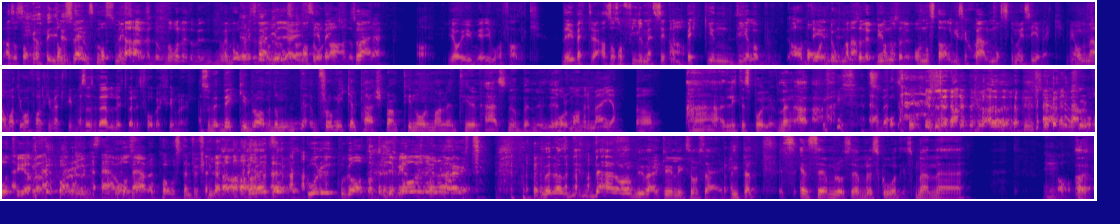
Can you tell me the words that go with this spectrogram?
Alltså som, Ja, som jätte- svensk måste man ju Ja, se men de dåliga. De är, Men bor man i de- Sverige de- så ska man se Ja, Beck. de- Så är det. Ja, jag är ju mer Johan Falk. Det är ju bättre, alltså som filmmässigt. Men Beck är ju en del av Ja, det- barndomen. absolut, Det är ju no- absolut. Av nostalgiska skäl måste man ju se Beck. Men jag håller med om att Johan Falk är värd filmen. Jag har sett väldigt, väldigt få Beck-filmer. Alltså, Beck är ju bra, men de, från Mikael Persbrandt till norrmannen till den här snubben nu. Det, Norrmannen är med igen. Ja. Ah, lite spoiler. Men, ah, ah, Även, även med på, på TV kommer du även med på posten för filmen. Går du ut på gatan 10 meter så kommer du se det. Men alltså, där har de ju verkligen liksom så här, hittat en sämre och sämre skådis. Men, eh, Ja. ja, ja.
